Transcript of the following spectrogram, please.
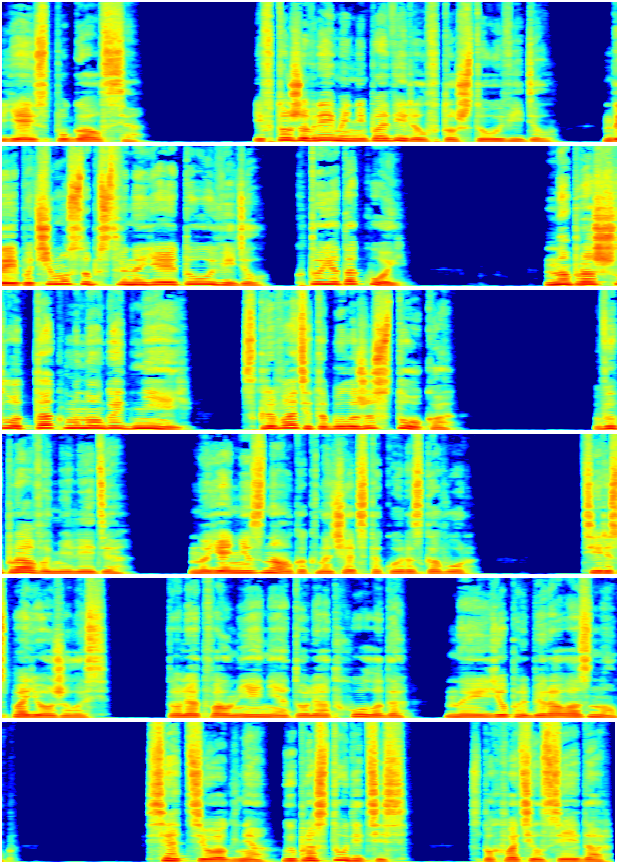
Я испугался. И в то же время не поверил в то, что увидел. Да и почему, собственно, я это увидел? Кто я такой? Но прошло так много дней. Скрывать это было жестоко. Вы правы, миледи. Но я не знал, как начать такой разговор. Тирис поежилась. То ли от волнения, то ли от холода, но ее пробирал озноб. «Сядьте у огня, вы простудитесь», — спохватился Эйдар.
